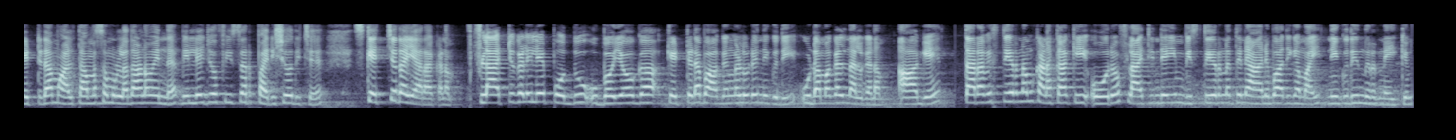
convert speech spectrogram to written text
കെട്ടിടം ആൾതാമസമുള്ളതാണോ എന്ന് വില്ലേജ് ഓഫീസർ പരിശോധിച്ച് സ്കെച്ച് തയ്യാറാക്കണം. ഫ്ളാറ്റുകളിലെ പൊതു ഉപയോഗ കെട്ടിട ഭാഗങ്ങളുടെ നികുതി ഉടമകൾ നൽകണം. ആകെ തറ വിസ്തീർണം കണക്കാക്കി ഓരോ ഫ്ളാറ്റിന്റെയും വിസ്തീർണത്തിന് ആനുപാതികമായി നികുതി നിർണയിക്കും.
